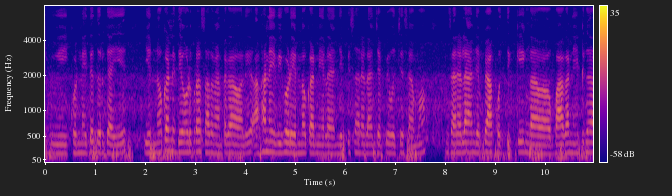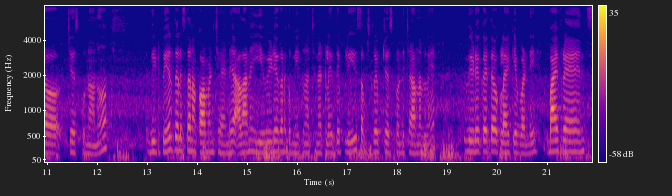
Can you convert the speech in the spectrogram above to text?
ఇవి కొన్ని అయితే దొరికాయి. ఎన్నో కన్ని దేవుడి ప్రసాదం ఎంత కావాలి? అలానే ఇవి కూడా ఎన్నో కన్నీలే అని చెప్పి సరేలే అని చెప్పి వచ్చేసాము. సరేలే అని చెప్పి ఆ కొద్దికి ఇంకా బాగా నీట్గా చేసుకున్నాను. వీటి పేరు తెలిస్తే నాకు కామెంట్ చేయండి. అలానే ఈ వీడియో కనుక మీకు నచ్చినట్లయితే ప్లీజ్ సబ్స్క్రైబ్ చేసుకోండి ఛానల్ని. వీడియోకి అయితే ఒక లైక్ ఇవ్వండి. Bye friends!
